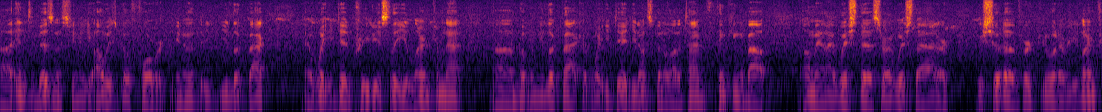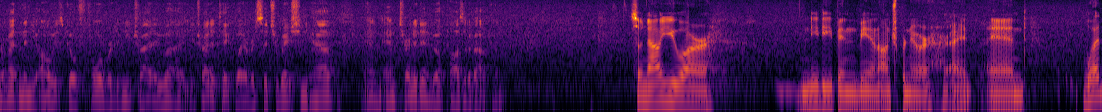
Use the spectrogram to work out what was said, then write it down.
uh, into business. You know, you always go forward. You know, the, you look back at what you did previously, you learn from that. Uh, but when you look back at what you did, you don't spend a lot of time thinking about, oh man, I wish this or I wish that or we should have or whatever. You learn from it, and then you always go forward and you try to uh, you try to take whatever situation you have and and turn it into a positive outcome. So now you are knee deep in being an entrepreneur, right? And what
